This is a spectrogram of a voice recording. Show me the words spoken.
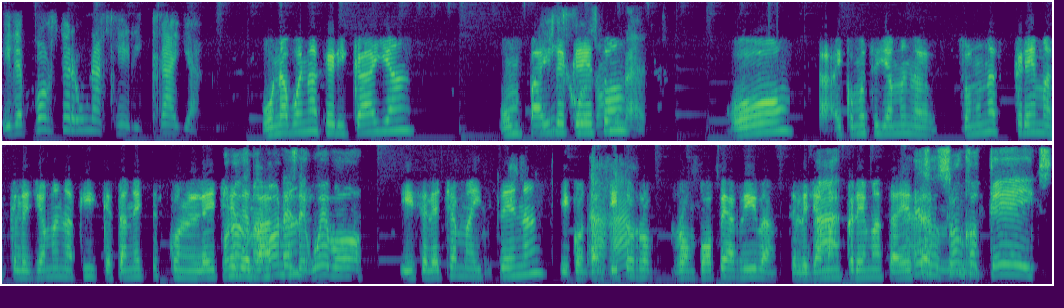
y de póster una jericaya. Una buena jericaya, un pay de Hijo, queso son unas- o, ay, ¿cómo se llaman? Son unas cremas que les llaman aquí, que están hechas con leche Unos de mamones de huevo. y se le echa maicena y con Ajá. tantito ro- rompope arriba. Se le llaman Ah, cremas a esas. Esos son hot cakes.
